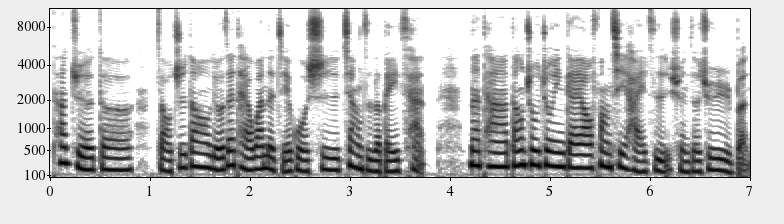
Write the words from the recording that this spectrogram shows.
他觉得早知道留在台湾的结果是这样子的悲惨，那他当初就应该要放弃孩子，选择去日本。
